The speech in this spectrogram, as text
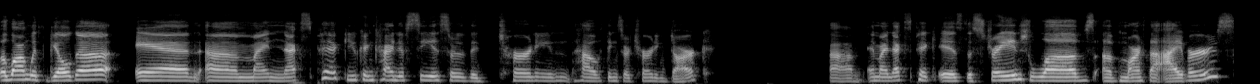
along with Gilda and um, my next pick, you can kind of see sort of the turning, how things are turning dark Um, and my next pick is The Strange Loves of Martha Ivers.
